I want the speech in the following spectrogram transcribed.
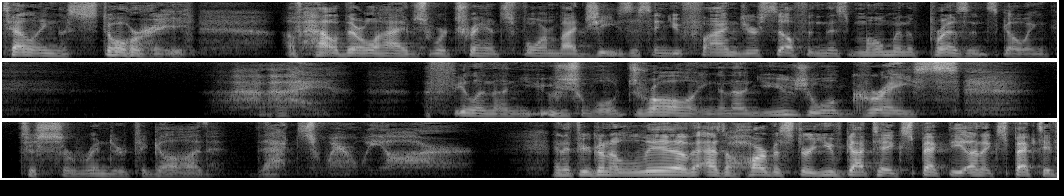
telling a story of how their lives were transformed by Jesus, and you find yourself in this moment of presence going, I feel an unusual drawing, an unusual grace to surrender to God. That's where. And if you're going to live as a harvester, you've got to expect the unexpected.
